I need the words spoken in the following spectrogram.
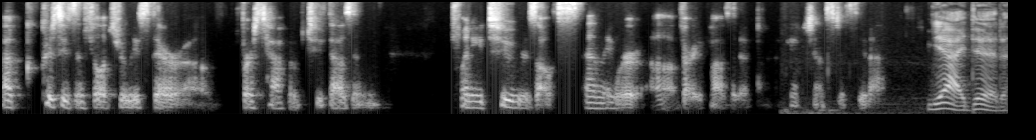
uh, Christie's and Phillips released their uh, first half of 2022 results, and they were uh, very positive. I had a chance to see that. Yeah, I did.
